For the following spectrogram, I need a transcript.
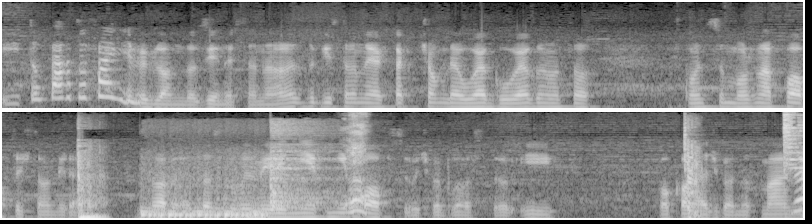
I to bardzo fajnie wygląda z jednej strony, ale z drugiej strony jak tak ciągle łego łego, no to w końcu można popsuć tą grę. Dobra, to spróbujmy jej nie, nie popsuć po prostu i pokonać go normalnie.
